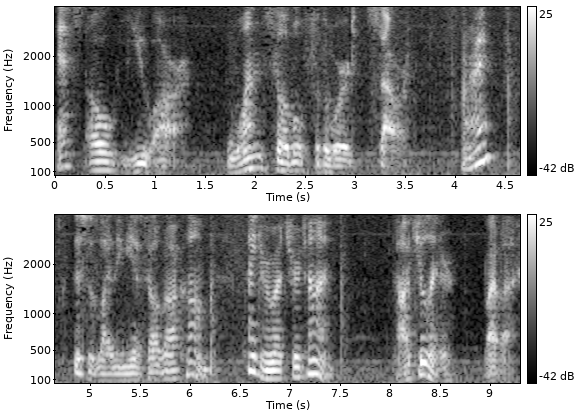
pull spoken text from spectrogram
S O U R. One syllable for the word sour. All right? This is lightningesl.com. Thank you very much for your time. Talk to you later. Bye bye.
